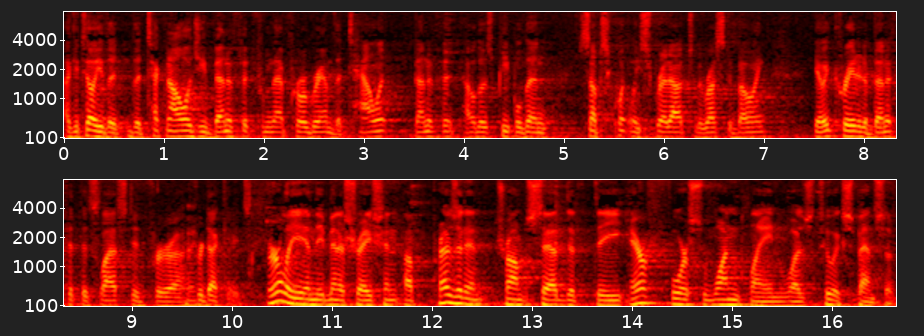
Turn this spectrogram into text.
I can tell you that the technology benefit from that program, the talent benefit, how those people then subsequently spread out to the rest of Boeing. You know, it created a benefit that's lasted for, uh, for decades. Early in the administration, uh, President Trump said that the Air Force One plane was too expensive,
